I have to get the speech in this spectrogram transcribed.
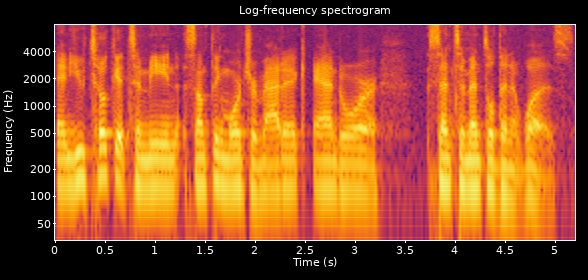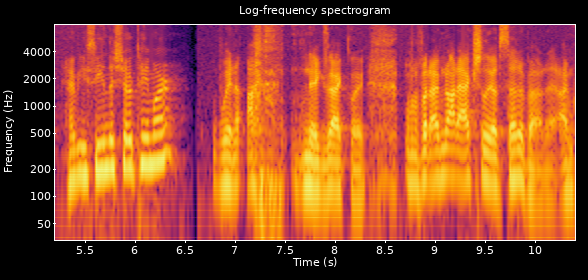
and you took it to mean something more dramatic and or sentimental than it was. Have you seen the show, Tamar? when I exactly, but I'm not actually upset about it. I'm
